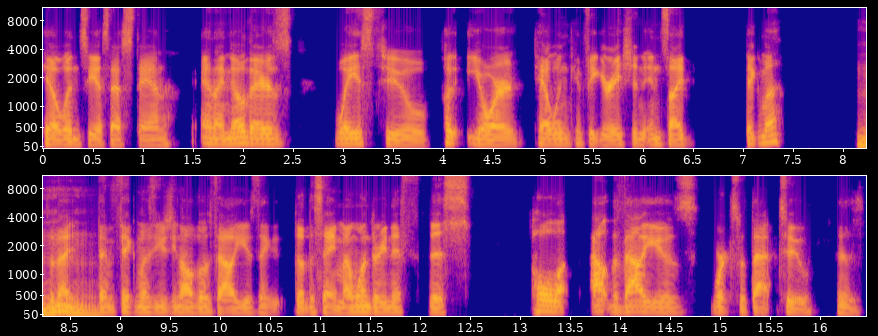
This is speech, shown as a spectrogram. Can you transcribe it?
Tailwind CSS stan, and I know there's ways to put your Tailwind configuration inside Figma so that Mm. then Figma's using all those values they go the same. I'm wondering if this whole out the values works with that too, because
